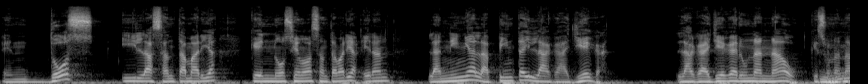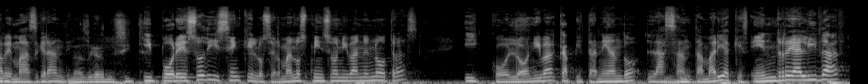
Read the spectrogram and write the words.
En dos y la Santa María, que no se llamaba Santa María, eran la niña, la pinta y la gallega. La gallega era una nao, que es una nave más grande. Más grandecita. Y por eso dicen que los hermanos Pinzón iban en otras y Colón iba capitaneando la Santa María, que es- en realidad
